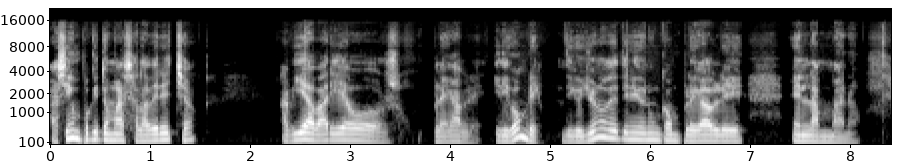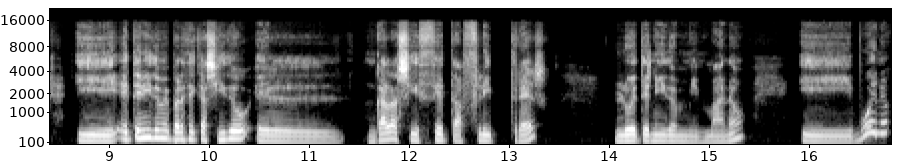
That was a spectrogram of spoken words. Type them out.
así un poquito más a la derecha, había varios plegables. Y digo, hombre, digo, yo no he tenido nunca un plegable en las manos. Y he tenido, me parece que ha sido el Galaxy Z Flip 3, lo he tenido en mis manos y bueno,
